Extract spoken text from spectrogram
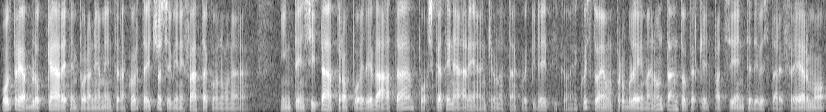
oltre a bloccare temporaneamente la corteccia, se viene fatta con una intensità troppo elevata, può scatenare anche un attacco epilettico. E questo è un problema, non tanto perché il paziente deve stare fermo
